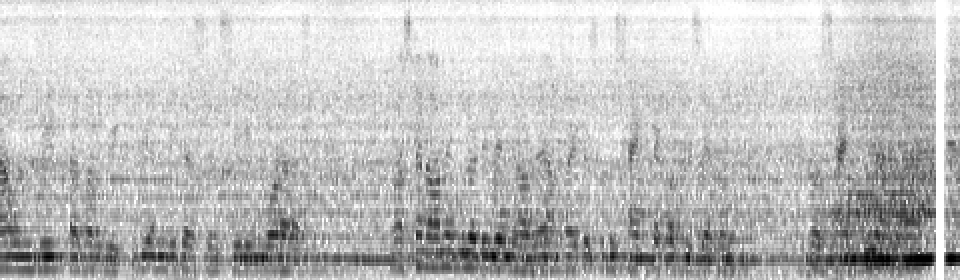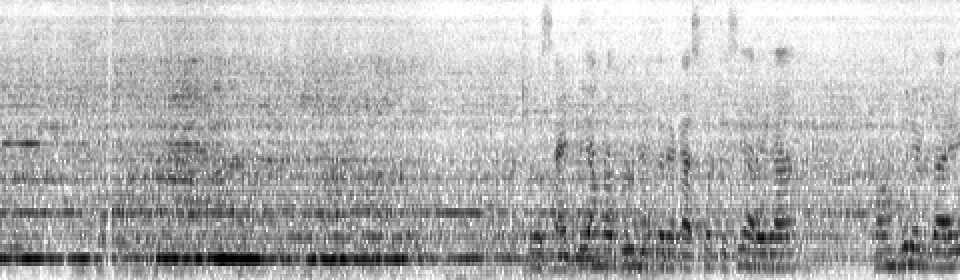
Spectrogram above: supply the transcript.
রাউন্ড বিট তারপরে ভিক্টোরিয়ান বিট আছে সিলিং বর্ডার আছে। মাঝখানে অনেকগুলো ডিজাইন হবে, আমরা এটা শুধু সাইডটা করতেছি এখন। তো সাইড দিয়ে আমরা তো সাইড দিয়ে আমরা দুই ভিতরে কাজ করতেছি, আর এটা কমপ্লিট বাড়ি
